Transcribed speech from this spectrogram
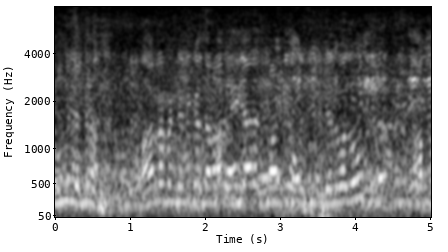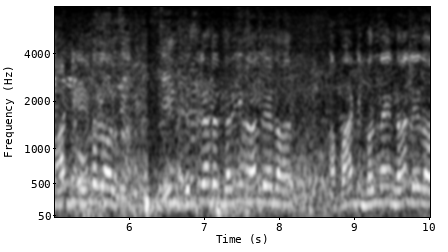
ముందు చెప్పిన పార్లమెంట్ ఎన్నికల తర్వాత టీఆర్ఎస్ పార్టీ ఒక సీటు గెలవదు ఆ పార్టీ ఉండదు. నేను చెప్పినట్టు జరిగిందా లేదా? ఆ పార్టీ బంద్ అయిందా లేదా?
